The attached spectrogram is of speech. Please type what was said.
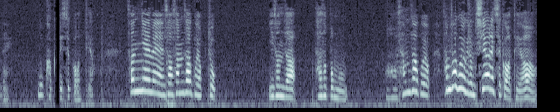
네. 뭐 가끔 있을 것 같아요. 선예매에서 3, 4구역 쪽 이선자 다섯 번 모음. 아, 3, 4구역, 3, 4구역이 좀 치열했을 것 같아요.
